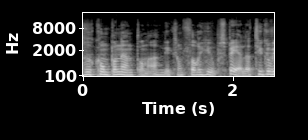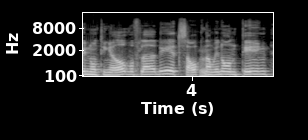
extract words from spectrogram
hur komponenterna liksom för ihop spelet. Tycker vi någonting är överflödigt? Saknar Mm. vi någonting?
